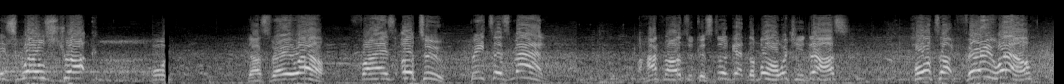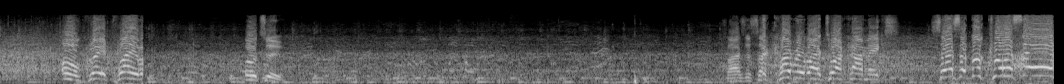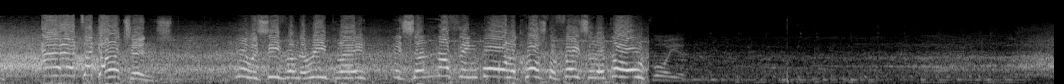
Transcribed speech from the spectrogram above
it's well struck. Does very well. Finds Otoo. Beats his man. Mahatma Otoo can still get the ball, which he does. Holds up very well. Oh, great play. Otoo. Finds a recovery by Dwakamix. Sends a good cross in. And it's a Hutchins. Here we see from the replay, it's a nothing ball across the face of the goal for you.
